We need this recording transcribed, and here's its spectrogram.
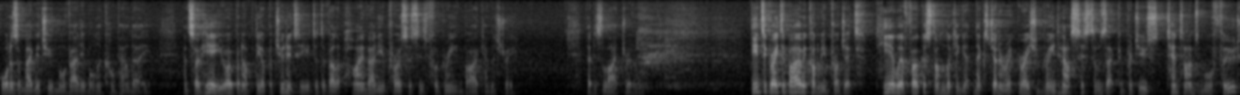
orders of magnitude more valuable than compound A. And so here you open up the opportunity to develop high-value processes for green biochemistry that is light-driven. The Integrated Bioeconomy Project. Here we're focused on looking at next generation greenhouse systems that can produce 10 times more food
